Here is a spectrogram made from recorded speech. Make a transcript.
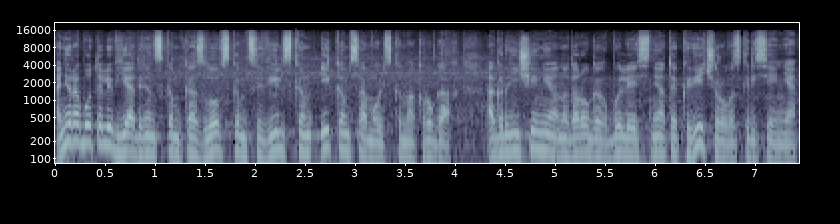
Они работали в Ядринском, Козловском, Цивильском и Комсомольском округах. Ограничения на дорогах были сняты к вечеру воскресенья.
